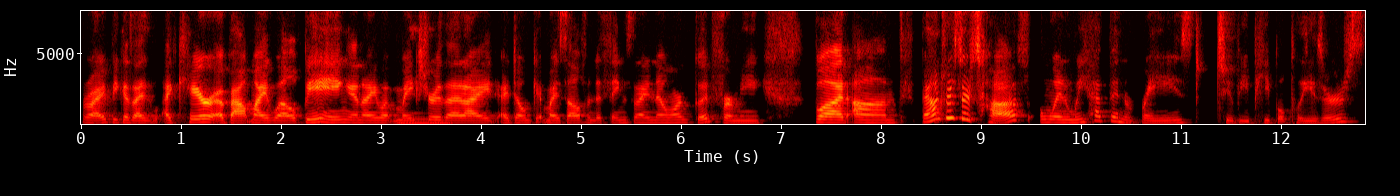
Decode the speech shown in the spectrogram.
right because i i care about my well-being and i make mm. sure that i i don't get myself into things that i know aren't good for me but um, boundaries are tough when we have been raised to be people pleasers.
